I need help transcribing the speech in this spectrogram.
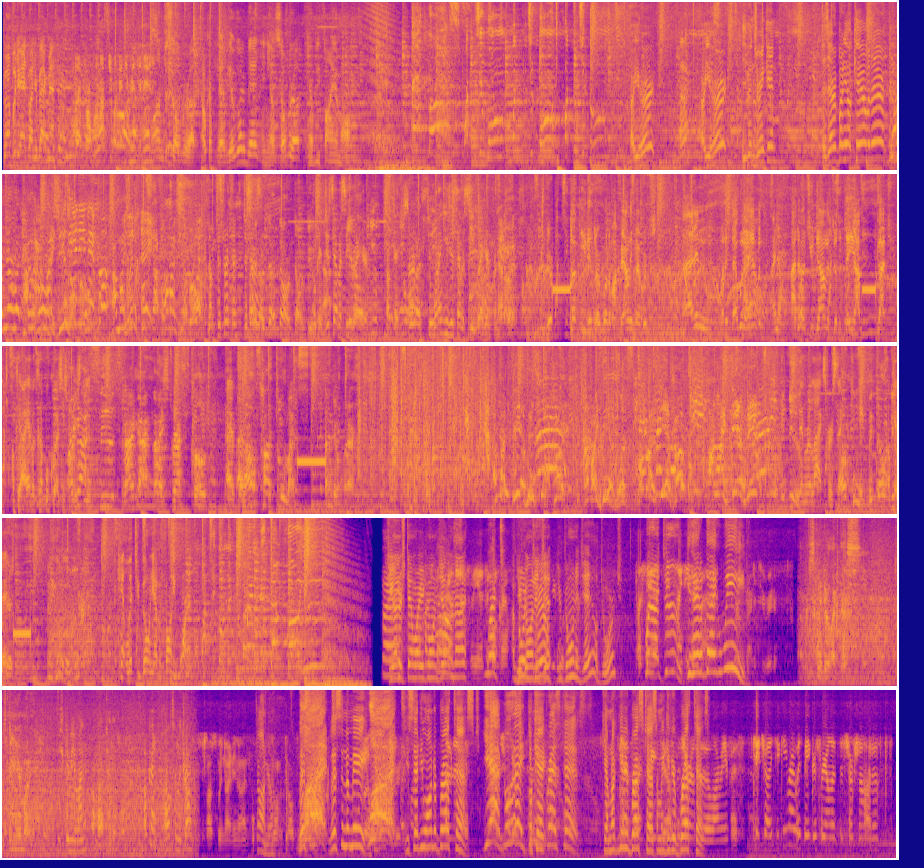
Go ahead and put your hands behind your back, man. Platform one, I'm 20 minutes. Want him to sober up. Okay. He'll, he'll go to bed and he'll sober up and he'll be fine tomorrow. Bad boys, what you want, what you want, what you gonna do? Are you hurt? Huh? Are you hurt? You been drinking? Is everybody okay over there? I'm not right. You gotta go. I might steal, Can't even, bro. I might steal. Hey. I might. No, just right there. Just have a No, seat. no, don't, don't do Okay, that. just have a seat You know, right here. you- okay, you sir. see- Why don't you just have a seat right here for now? You're lucky you didn't hurt one of my family members. I didn't. But if that would have happened, I know. I'd hunt you down until the day I got you. Okay, I have a couple questions for I you, got Steve. suits and I got nice dress clothes. I have, And I I'll talk you in my underwear. I might see him, Miss I might see him, bro. I might see him, bro. I might see him, man. I do. then relax for a second. Okay, but don't Okay. do this. I can't let you go when you have a felony warrant. What you gonna do when they come for you? Understand why you're going to jail tonight? What? You're going to jail. You're going to jail, George. What did I do? You had a bag of weed. We're just gonna do it like this. Just give me your money. Just give me your money. I'm not kidding. Okay, I'll in the trunk. Possibly 99. John, listen, listen to me. What? You said you wanted a breath test. Yeah, go ahead. Give me Okay. a breast test. Okay, I'm not gonna give you a breath test. I'm gonna give you a breath test. Two Charlie, taking right with Bakersfield on the destruction auto.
